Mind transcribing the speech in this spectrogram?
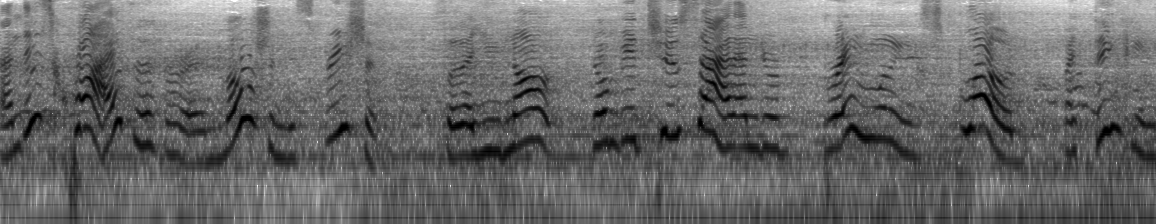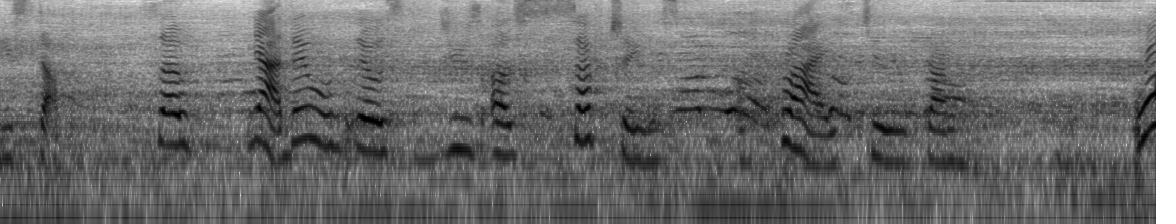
And these cries are for emotion expression, so that you know don't be too sad and your brain won't explode by thinking this stuff. So yeah, they will they will use a substance of cries to um, or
